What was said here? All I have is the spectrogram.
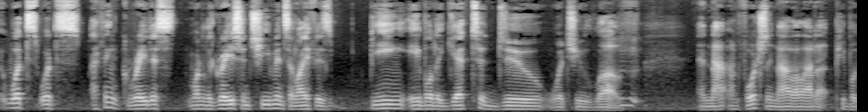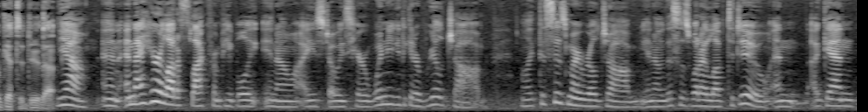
what's what's I think greatest one of the greatest achievements in life is being able to get to do what you love, and not unfortunately not a lot of people get to do that. Yeah, and, and I hear a lot of flack from people. You know, I used to always hear, when are you going to get a real job? I'm like, this is my real job. You know, this is what I love to do. And again,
